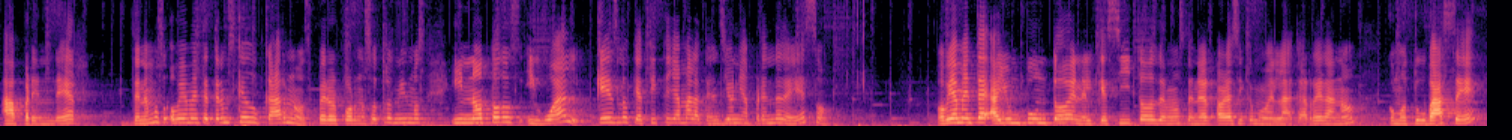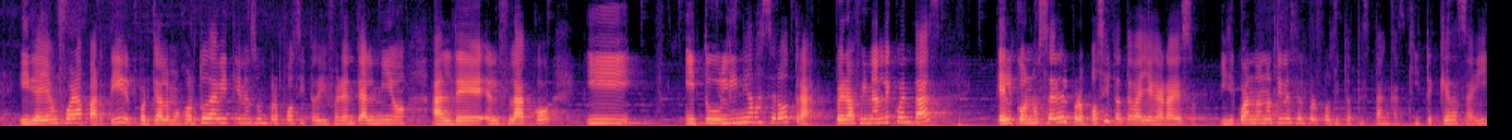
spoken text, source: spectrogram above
aprender. Tenemos, obviamente, tenemos que educarnos, pero por nosotros mismos y no todos igual. ¿Qué es lo que a ti te llama la atención y aprende de eso? Obviamente hay un punto en el que sí todos debemos tener, ahora sí como en la carrera, ¿no? Como tu base y de ahí en fuera partir, porque a lo mejor tú, David, tienes un propósito diferente al mío, al de el flaco, y, y tu línea va a ser otra, pero a final de cuentas, el conocer el propósito te va a llegar a eso. Y cuando no tienes el propósito, te estancas y te quedas ahí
